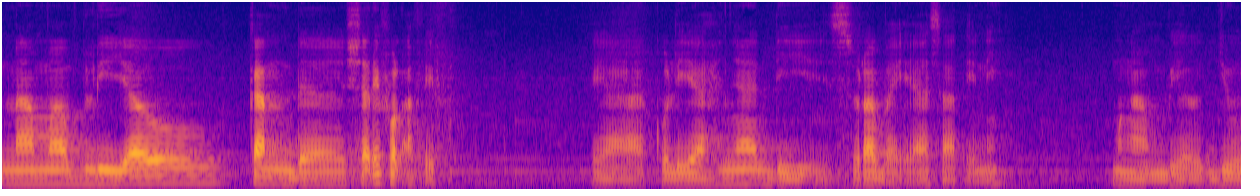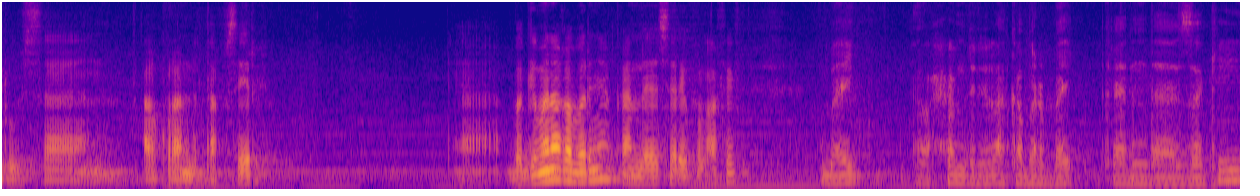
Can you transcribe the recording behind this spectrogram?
Nama beliau Kanda Syariful Afif. Ya, kuliahnya di Surabaya saat ini. Mengambil jurusan Al-Quran dan Tafsir. Ya, bagaimana kabarnya Kanda Syariful Afif? Baik, Alhamdulillah kabar baik Kanda Zaki.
